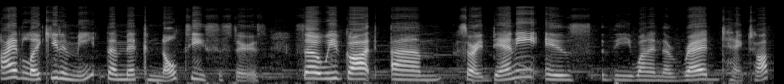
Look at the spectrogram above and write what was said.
I'd like you to meet the McNulty sisters. So we've got, um, sorry, Danny is the one in the red tank top,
